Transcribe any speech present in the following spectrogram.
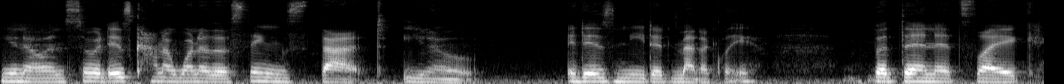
You know, and so it is kind of one of those things that, you know, it is needed medically. But then it's like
